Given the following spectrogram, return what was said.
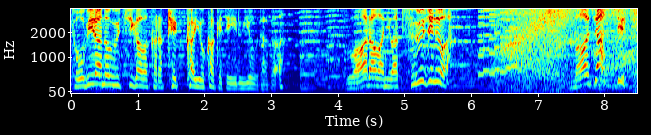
扉の内側から結界をかけているようだがわらわには通じぬわ。マジャスティス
